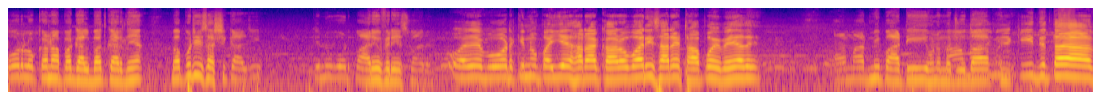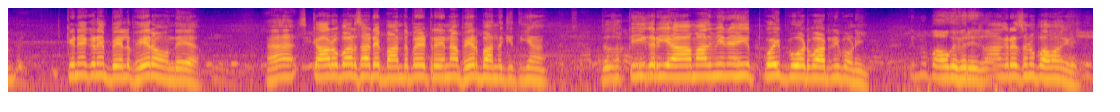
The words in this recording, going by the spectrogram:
ਹੋਰ ਲੋਕਾਂ ਨਾਲ ਆਪਾਂ ਗੱਲਬਾਤ ਕਰਦੇ ਆ। ਬਾਪੂ ਜੀ ਸਤਿ ਸ਼੍ਰੀ ਅਕਾਲ ਜੀ। ਕਿਹਨੂੰ ਵੋਟ ਪਾ ਰਹੇ ਹੋ ਫਿਰ ਇਸ ਵਾਰ? ਉਹ ਅਜੇ ਵੋਟ ਕਿਹਨੂੰ ਪਾਈਏ? ਸਾਰਾ ਕਾਰੋਬਾਰ ਹੀ ਸਾਰੇ ਠੱਪ ਹੋਏ ਪਏ ਆ ਤੇ ਆਮ ਆਦਮੀ ਪਾਰਟੀ ਹੁਣ ਮੌਜੂਦਾ ਆਦਮੀ ਨੇ ਕੀ ਦਿੱਤਾ ਕਿਨੇ ਕਿਨੇ ਬਿੱਲ ਫੇਰ ਆਉਂਦੇ ਆ। ਹੈ? ਕਾਰੋਬਾਰ ਸਾਡੇ ਬੰਦ ਪਏ ਟ੍ਰੇਨਾਂ ਫੇਰ ਬੰਦ ਕੀਤੀਆਂ। ਦੱਸੋ ਕੀ ਕਰੀਏ? ਆਮ ਆਦਮੀ ਨੇ ਅਸੀਂ ਕੋਈ ਵੋਟ ਵਾਟ ਨਹੀਂ ਪਾਉਣੀ। ਕਿਹਨੂੰ ਪਾਓਗੇ ਫਿਰ ਇਸ ਵਾਰ? ਕਾਂਗਰਸ ਨੂੰ ਪਾਵਾਂਗੇ।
